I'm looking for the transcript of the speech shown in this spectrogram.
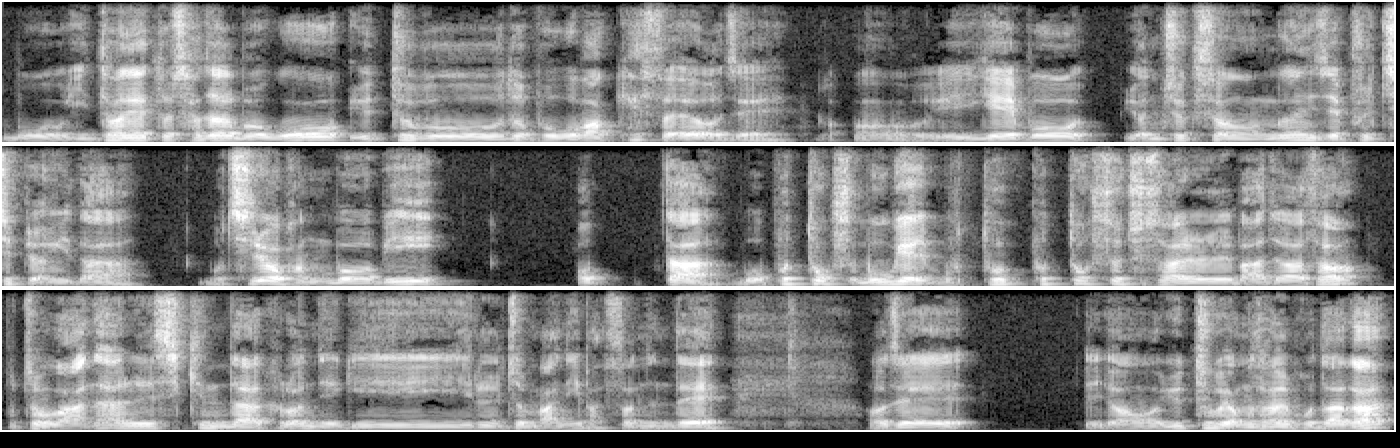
뭐 인터넷도 찾아보고 유튜브도 보고 막 했어요 어제. 어, 이게 뭐 연축성은 이제 불치병이다. 뭐 치료 방법이 없다. 뭐 보톡스 목에 보톡, 보톡스 주사를 맞아서 좀 완화를 시킨다 그런 얘기를 좀 많이 봤었는데 어제 어, 유튜브 영상을 보다가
